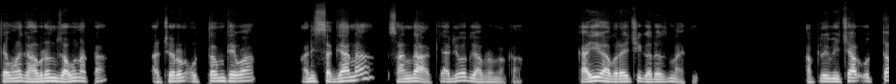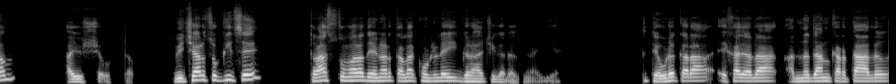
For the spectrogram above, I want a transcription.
त्यामुळे घाबरून जाऊ नका. आचरण उत्तम ठेवा. आणि सगळ्यांना सांगा की अजिबात घाबरू नका. काही घाबरायची गरज नाही. आपले विचार उत्तम आयुष्य उत्तम. विचार चुकीचे त्रास तुम्हाला देणार त्याला कोणत्याही ग्रहाची गरज नाहीये. तेवढं करा. एखाद्याला अन्नदान करता आलं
